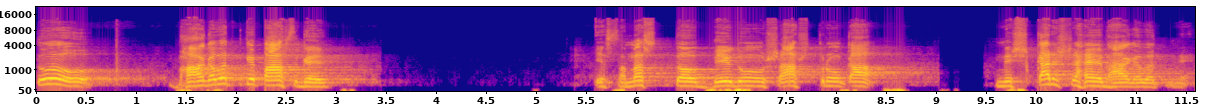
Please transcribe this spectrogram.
तो भागवत के पास गए। ये समस्त वेदों, शास्त्रों का निष्कर्ष है भागवत में।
